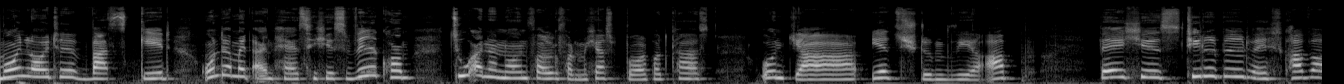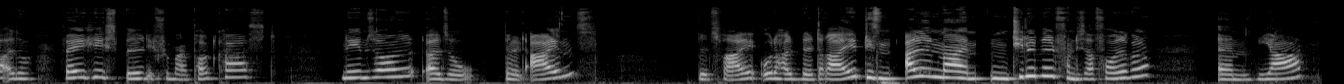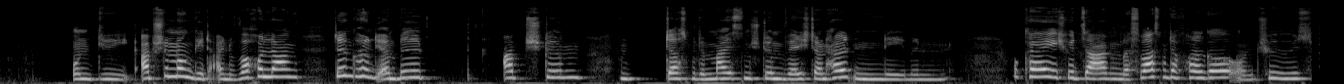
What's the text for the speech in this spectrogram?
Moin Leute, was geht? Und damit ein herzliches Willkommen zu einer neuen Folge von Michas Brawl Podcast. Und ja, jetzt stimmen wir ab, welches Titelbild, welches Cover, also welches Bild ich für meinen Podcast nehmen soll. Also Bild 1, Bild 2 oder halt Bild 3. Die sind alle in meinem Titelbild von dieser Folge. Ähm, ja. Und die Abstimmung geht eine Woche lang. Dann könnt ihr ein Bild abstimmen. Und das mit den meisten Stimmen werde ich dann halt nehmen. Okay, ich würde sagen, das war's mit der Folge und tschüss.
